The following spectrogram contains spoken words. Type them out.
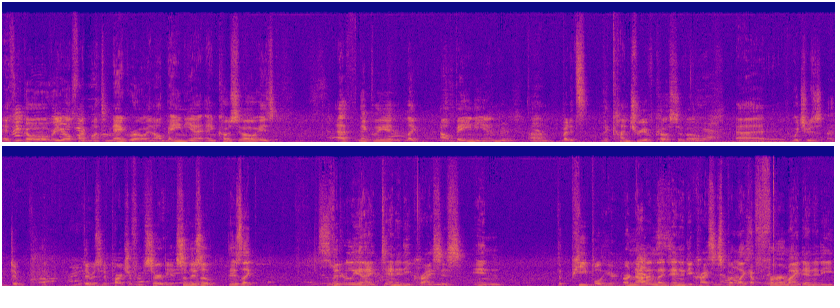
If you go over, you'll find Montenegro and Albania. And Kosovo is ethnically and like Albanian, Mhm, um, but it's the country of Kosovo, Yeah. uh, which was a de- a, there was a departure from Serbia. So there's a there's like literally an identity crisis in the people here, or not an identity crisis, No, but like a firm identity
